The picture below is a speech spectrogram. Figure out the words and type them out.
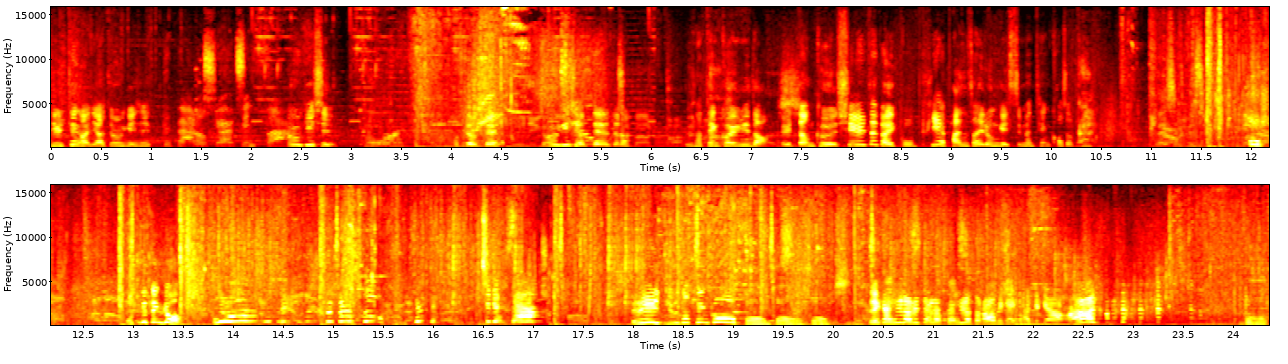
딜탱 아니야 쫄깃이? 쫄깃이 어때 어때? 쫄깃이 어때 얘들아? 의사 탱커입니다 일단 그 쉴드가 있고 피해 반사 이런 게 있으면 탱커죠 탱커 오! 어떻게 땡겨? 우와! 땡겼어! 미치겠어! 에이 유사 탱커 뽕 뽕 뽕 내가 힐러를 잘랐어 힐러 돌아오면 다 죽여 아 잠깐만 어,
